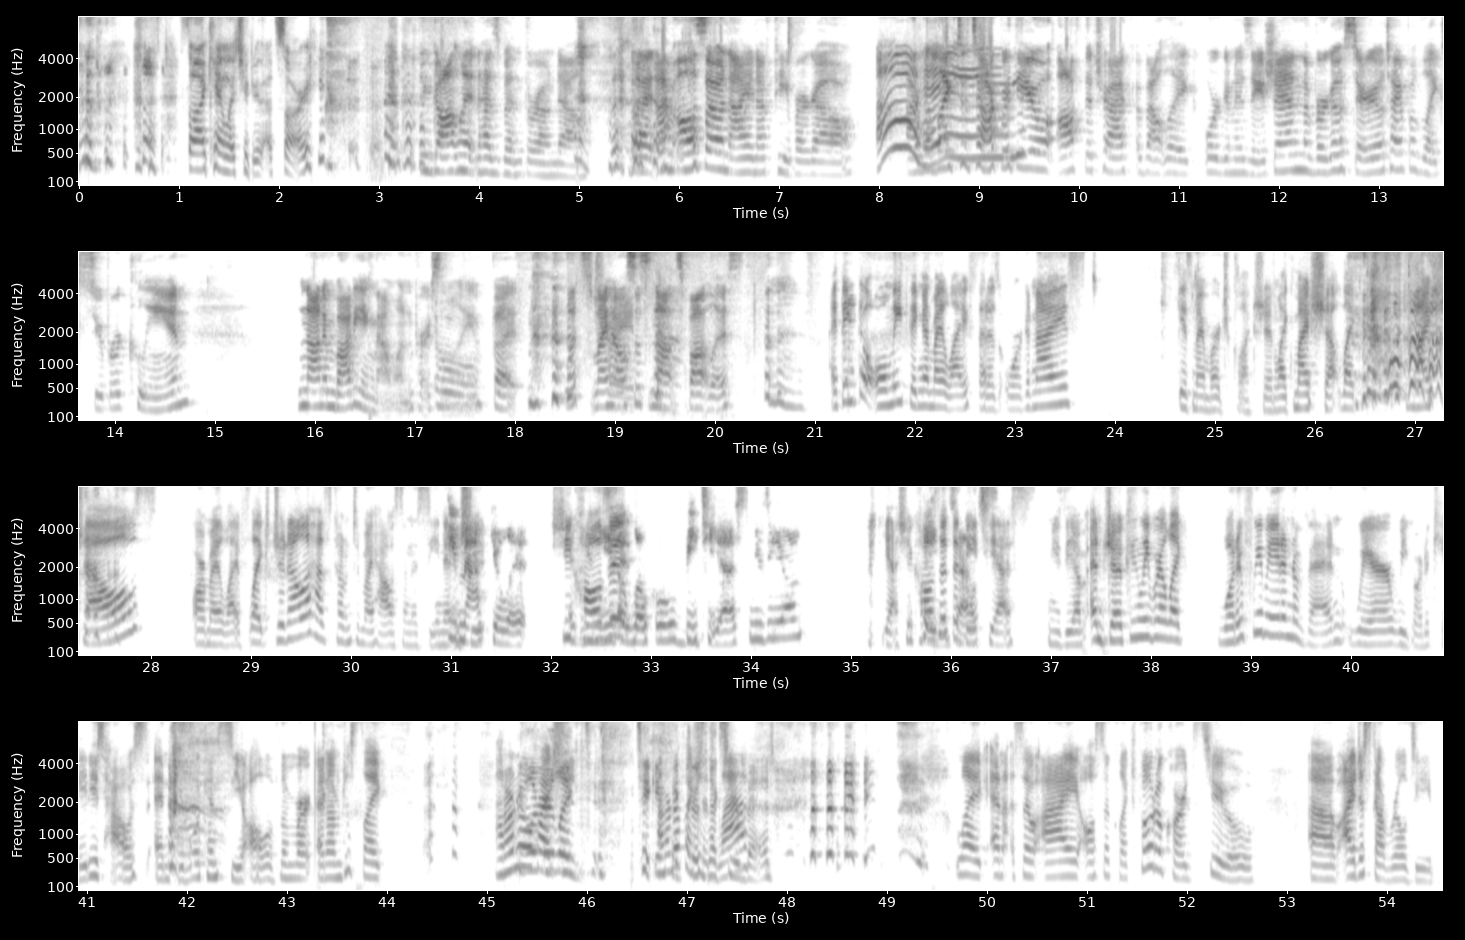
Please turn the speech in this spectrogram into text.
so I can't let you do that. Sorry. the gauntlet has been thrown down. But I'm also an INFP Virgo. Oh, I would hey. like to talk with you off the track about like organization. The Virgo stereotype of like super clean not embodying that one personally, oh, but my house is not spotless. I think the only thing in my life that is organized is my merch collection. Like my shell, like my shelves are my life. Like Janella has come to my house and has seen it. Immaculate. She, she calls it a local BTS museum. Yeah, she calls Katie's it the house. BTS museum. And jokingly, we're like, what if we made an event where we go to Katie's house and people can see all of the merch? And I'm just like, I don't know if I like should, t- taking pictures next laugh. to your bed. like, and so I also collect photo cards too. Um, I just got real deep.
